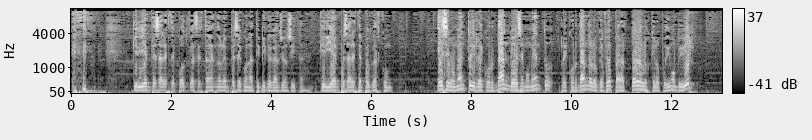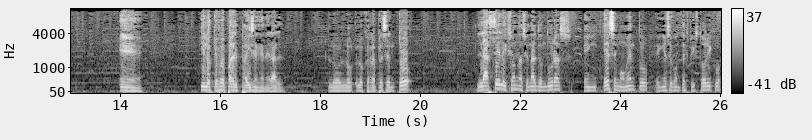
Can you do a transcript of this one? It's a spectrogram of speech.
quería empezar este podcast, esta vez no lo empecé con la típica cancioncita, quería empezar este podcast con ese momento y recordando ese momento, recordando lo que fue para todos los que lo pudimos vivir eh, y lo que fue para el país en general, lo, lo, lo, que representó la selección nacional de Honduras en ese momento, en ese contexto histórico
